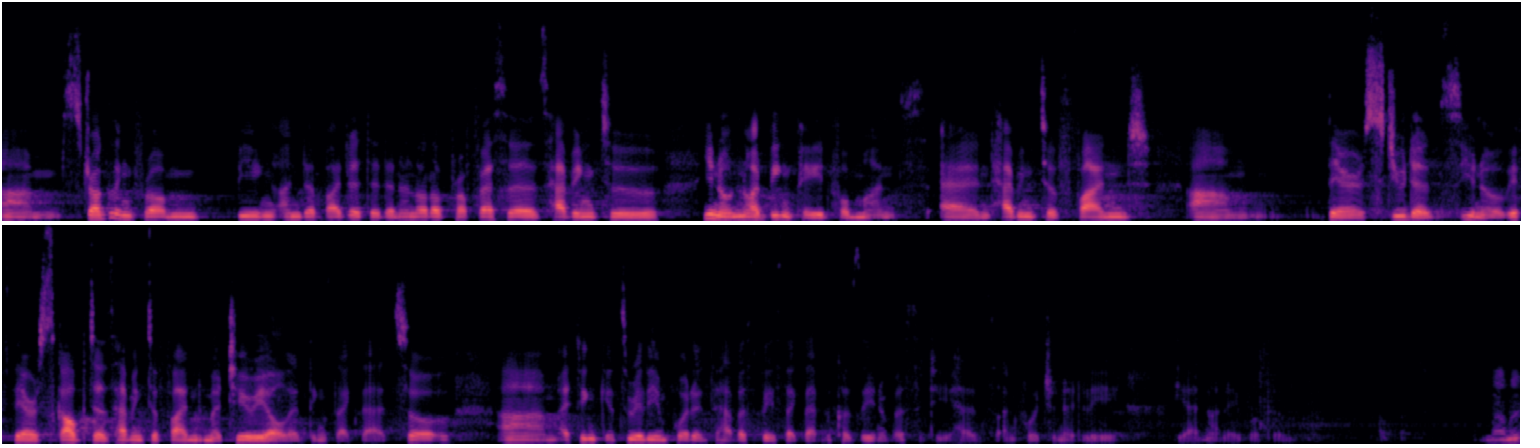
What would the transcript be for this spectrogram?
um, struggling from being under budgeted and a lot of professors having to you know, not being paid for months and having to fund um, their students, you know, if they're sculptors, having to fund material and things like that. So um, I think it's really important to have a space like that because the university has unfortunately, yeah, not able to. Mamou?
